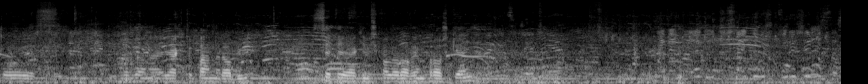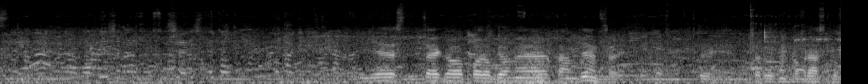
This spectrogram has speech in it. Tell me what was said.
Tu jest zrobione jak tu pan robi. Sypie jakimś kolorowym proszkiem. Jest tego porobione tam więcej. Tych przeróżnych obrazków.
